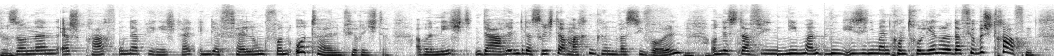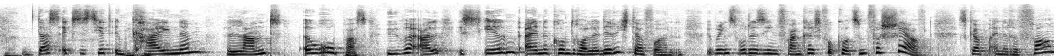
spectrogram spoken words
ja. sondern er sprach Unabhängigkeit in der Fällung von Urteilen für Richter. Aber nicht darin, dass Richter machen können, was sie wollen. Mhm. Und es darf niemand, sie niemand kontrollieren oder dafür bestrafen. Ja. Das existiert in mhm. keinem Land Europas. Überall ist irgendeine Kontrolle der Richter vorhanden. Übrigens wurde sie in Frankreich vor kurzem verschärft. Es gab eine Reform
